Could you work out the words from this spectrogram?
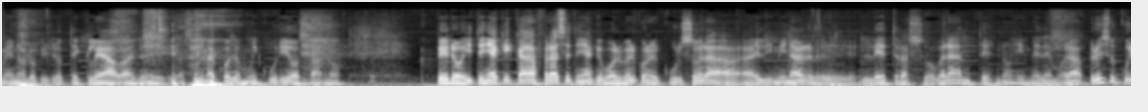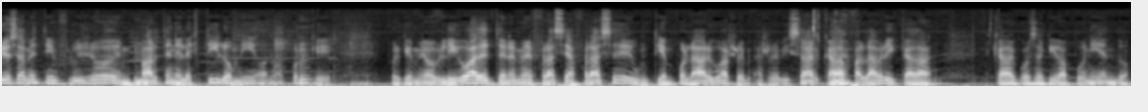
menos lo que yo tecleaba. Así una cosa muy curiosa, ¿no? Pero, y tenía que, cada frase tenía que volver con el cursor a, eliminar eh, letras sobrantes, ¿no? Y me demoraba. Pero eso curiosamente influyó en mm. parte en el estilo mío, ¿no? Porque... Mm porque me obligó a detenerme frase a frase un tiempo largo a, revisar cada palabra y cada, cada cosa que iba poniendo.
